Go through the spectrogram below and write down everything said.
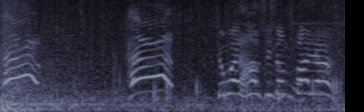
Help! Help! The warehouse is on fire!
